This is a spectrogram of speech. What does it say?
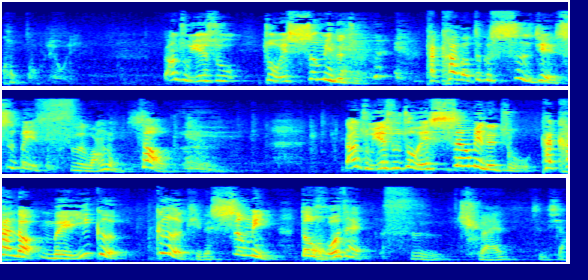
痛苦流离。当主耶稣作为生命的主，他看到这个世界是被死亡笼罩的。当主耶稣作为生命的主，他看到每一个个体的生命都活在死权之下。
